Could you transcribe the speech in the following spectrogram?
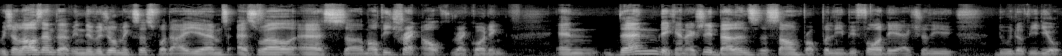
which allows them to have individual mixes for the IEMs as well as uh, multi track out recording. And then they can actually balance the sound properly before they actually do the video.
